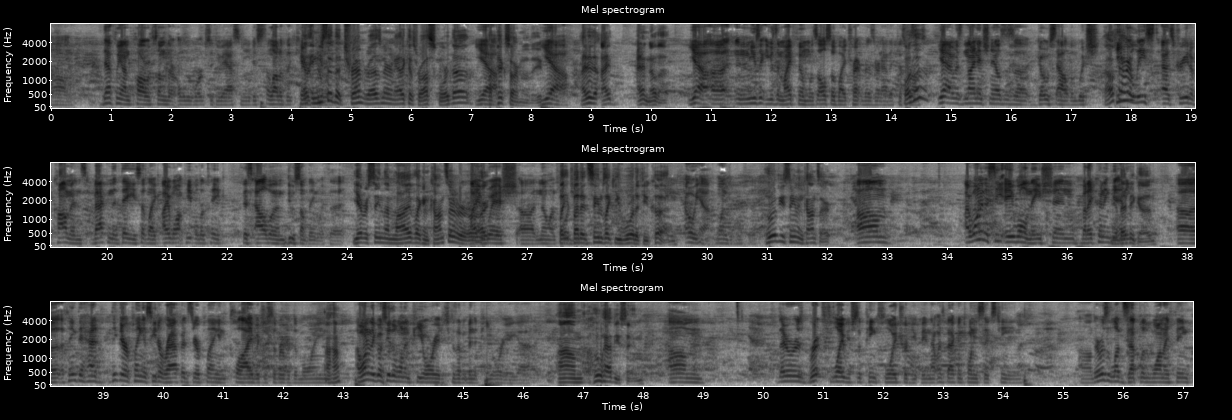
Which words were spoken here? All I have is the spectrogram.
Um, definitely on par with some of their older works, if you ask me. Just a lot of the characters. and you said that Trent Reznor and Atticus Ross scored that? Yeah. A Pixar movie. Yeah. I did. I I didn't know that. Yeah, uh, and the music used in my film was also by Trent Reznor and Atticus Was Ross. it? Yeah, it was Nine Inch Nails' uh, Ghost album, which Okay. he released as Creative Commons back in the day. He said like, I want people to take this album and do something with it. You ever seen them live, like in concert, or? I are- wish, uh, no, unfortunately. But but it seems like you would if you could. oh yeah, one hundred percent. Who have you seen in concert? Um, I wanted to see AWOL Nation, but I couldn't Yeah, get that'd any. be good. Uh, I think they had. I think they were playing in Cedar Rapids. They were playing in Clive, which is a suburb of Des Moines. Uh huh. I wanted to go see the one in Peoria just because I haven't been to Peoria yet. Um, who have you seen? Um, there was Brit Floyd, which is a Pink Floyd tribute band. That was back in 2016. Uh, there was a Led Zeppelin one, I think,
